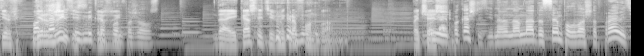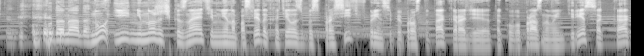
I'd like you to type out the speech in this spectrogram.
терп- держитесь. в микрофон, держитесь. пожалуйста. Да, и кашляйте в микрофон, главное. Вы Почаще. покашляйте. на- Нам надо сэмпл ваш отправить, как бы, куда надо. Ну и немножечко, знаете, мне напоследок хотелось бы спросить, в принципе, просто так, ради такого праздного интереса, как,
